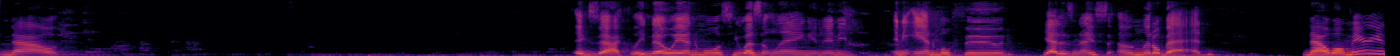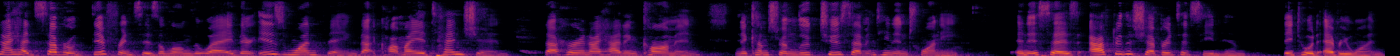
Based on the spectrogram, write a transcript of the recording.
Now, exactly, no animals. He wasn't laying in any any animal food. He had his nice own little bed. Now, while Mary and I had several differences along the way, there is one thing that caught my attention that her and I had in common, and it comes from Luke 2 17 and 20. And it says, After the shepherds had seen him, they told everyone.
